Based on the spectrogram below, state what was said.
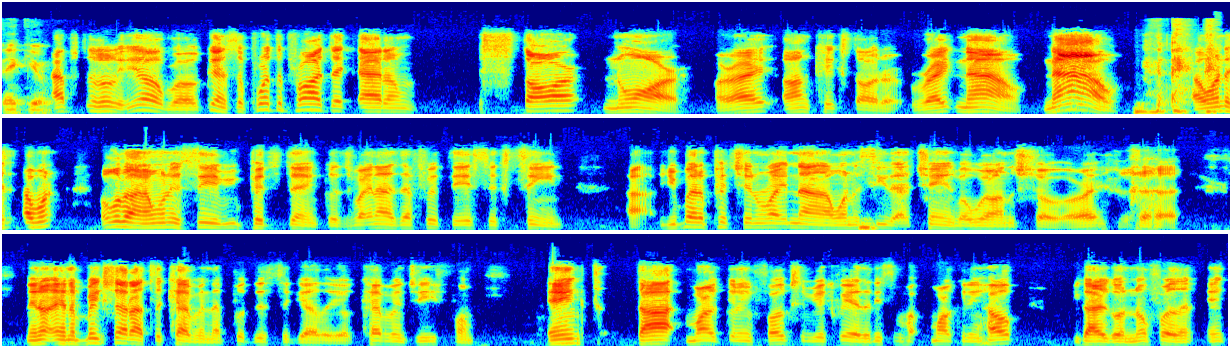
thank you. Absolutely, yo, bro. Again, support the project, Adam. Star Noir, all right, on Kickstarter right now. Now, I want to. I want. Hold on, I want to see if you pitched in because right now it's at fifty-eight sixteen. Uh, you better pitch in right now. I want to see that change while we're on the show. All right. you know, and a big shout out to Kevin that put this together. Yo, Kevin G from Inked Dot Marketing, folks. If you're a creator that needs some marketing help, you gotta go no further than Ink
